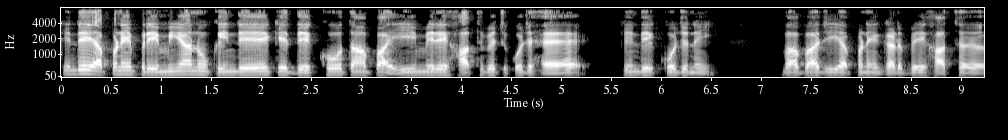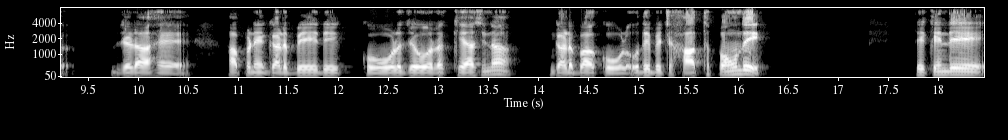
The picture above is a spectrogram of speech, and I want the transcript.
ਕਹਿੰਦੇ, ਆਪਣੇ ਪ੍ਰੇਮੀਆਂ ਨੂੰ ਕਹਿੰਦੇ ਕਿ ਦੇਖੋ ਤਾਂ ਭਾਈ ਮੇਰੇ ਹੱਥ ਵਿੱਚ ਕੁਝ ਹੈ। ਕਹਿੰਦੇ, ਕੁਝ ਨਹੀਂ। ਬਾਬਾ ਜੀ ਆਪਣੇ ਗੜਬੇ ਹੱਥ ਜਿਹੜਾ ਹੈ ਆਪਣੇ ਗੜਬੇ ਦੇ ਕੋਲ ਜੋ ਰੱਖਿਆ ਸੀ ਨਾ, ਗੜਬਾ ਕੋਲ, ਉਹਦੇ ਵਿੱਚ ਹੱਥ ਪਾਉਂਦੇ ਤੇ ਕਹਿੰਦੇ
